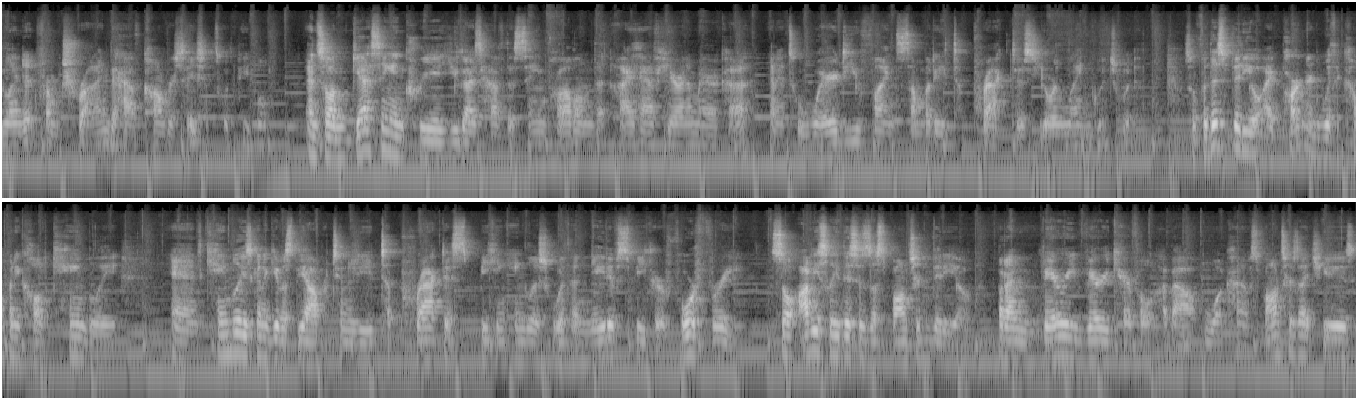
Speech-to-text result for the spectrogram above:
learned it from trying to have conversations with people. And so I'm guessing in Korea, you guys have the same problem that I have here in America, and it's where do you find somebody to practice your language with? So for this video, I partnered with a company called Cambly, and Cambly is going to give us the opportunity to practice speaking English with a native speaker for free. So obviously this is a sponsored video, but I'm very, very careful about what kind of sponsors I choose.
